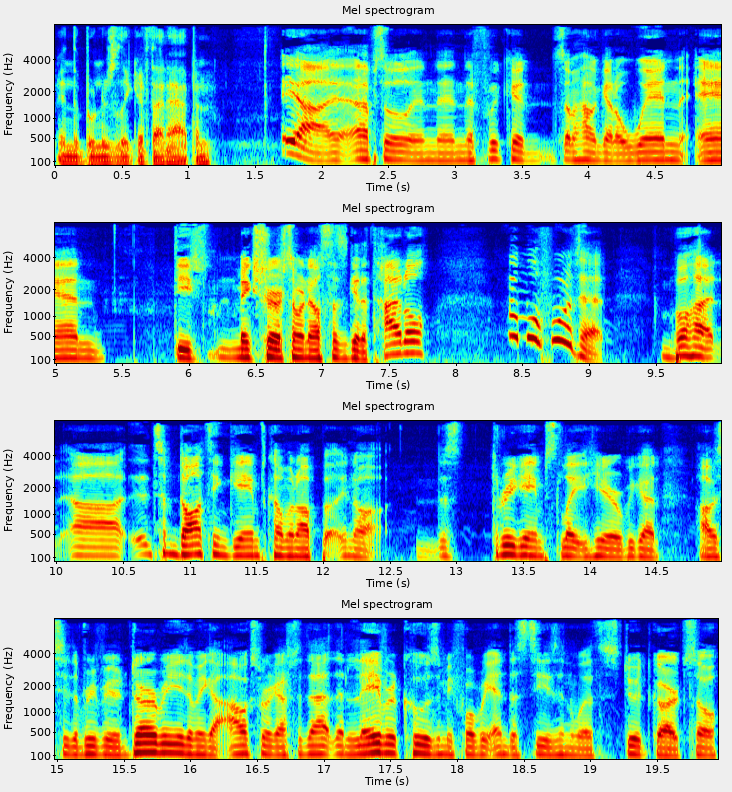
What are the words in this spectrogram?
in the Bundesliga if that happened. Yeah, absolutely. And then if we could somehow get a win and these make sure someone else doesn't get a title, I'm all for that. But uh, it's some daunting games coming up. You know, this three game slate here. We got obviously the Revier Derby, then we got Augsburg after that, then Leverkusen before we end the season with Stuttgart. So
